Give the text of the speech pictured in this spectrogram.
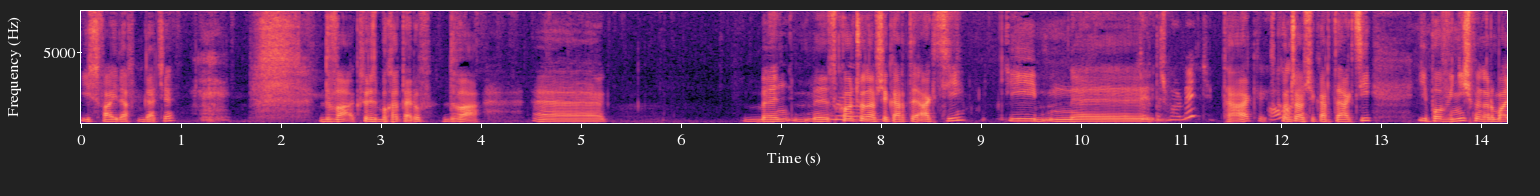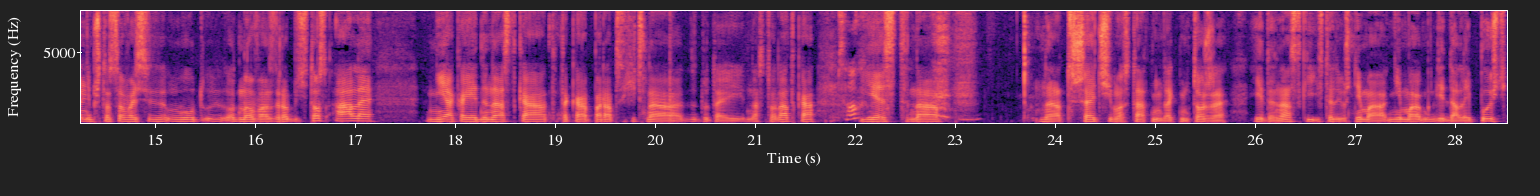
i swajda w gacie. Dwa, który z bohaterów. Dwa, e, skończą nam się karty akcji i e, Też może być? tak, skończyła się karta akcji i powinniśmy normalnie przytosować, y, od nowa zrobić tos, ale niejaka jedenastka, taka parapsychiczna tutaj nastolatka Co? jest na, na trzecim, ostatnim takim torze jedenastki i wtedy już nie ma, nie ma gdzie dalej pójść.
